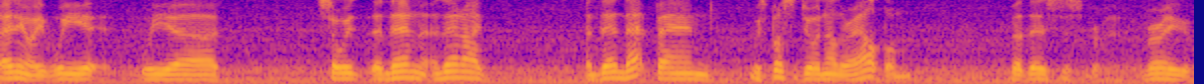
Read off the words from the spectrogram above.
anyway, we we uh, so we, and then and then I and then that band was supposed to do another album, but there's this very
